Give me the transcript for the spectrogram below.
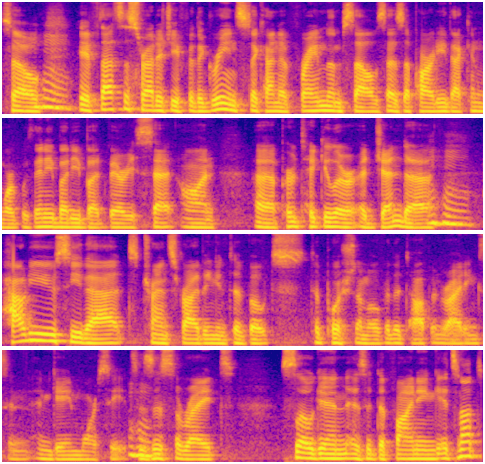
So if that's the strategy for the Greens to kind of frame themselves as a party that can work with anybody but very set on a particular agenda, Mm-hmm. how do you see that transcribing into votes to push them over the top in ridings and, and gain more seats? Mm-hmm. Is this the right slogan? Is it defining? It's not,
